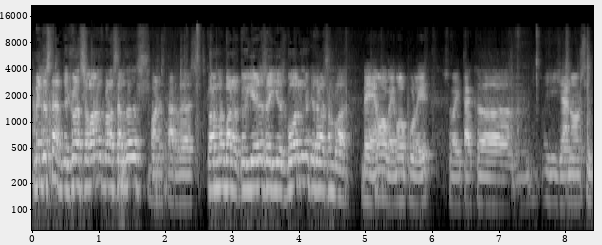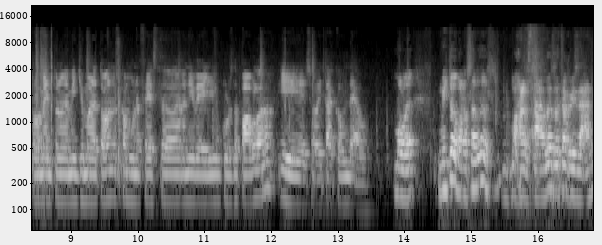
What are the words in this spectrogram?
Mentrestant, Joan Salons, bones tardes. Bones tardes. Com, bueno, tu hi eres ahir a Esborn, què te va semblar? Bé, molt bé, molt polit. La veritat que mm, ja no és simplement una mitja marató, és com una festa a nivell inclús de poble i la veritat que un 10. Molt bé. Mito, bones tardes. Bones tardes, aterrissant.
